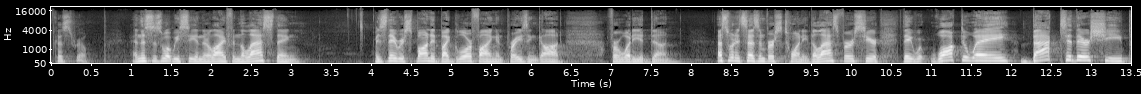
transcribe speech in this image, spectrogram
Because it's real. And this is what we see in their life. And the last thing is they responded by glorifying and praising God for what he had done. That's what it says in verse 20. The last verse here, they walked away back to their sheep,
